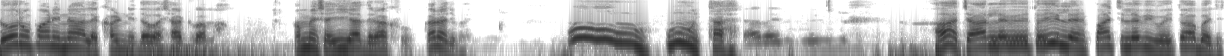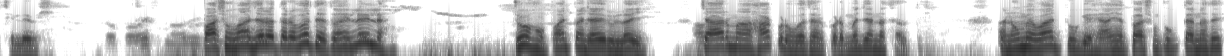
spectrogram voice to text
ડોરું પાણી ના હાલે ખડની દવા છાંટવામાં. હંમેશા એ યાદ રાખવું. કરે જ ભાઈ ઉ, ઉ, ઉ થાય. હા ચાર લેવી હોય તો એ લે પાંચ લેવી હોય તો આ બાજુથી લેવી. પાછું વાં જરા તરફ વધે તો અહીં લઈ લે. જો હું પાંચ પાંચ આયરું લઈ ચારમાં હાકડું વધારે પડે મજા નથી આવતી. અને અમે વાંચ પૂગે છે અહીંયા પાછું પૂગતા નથી.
